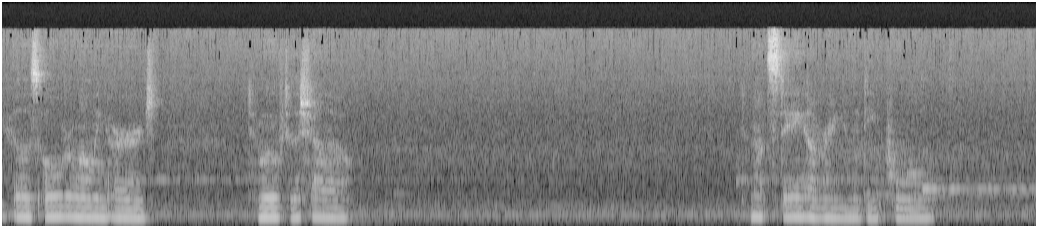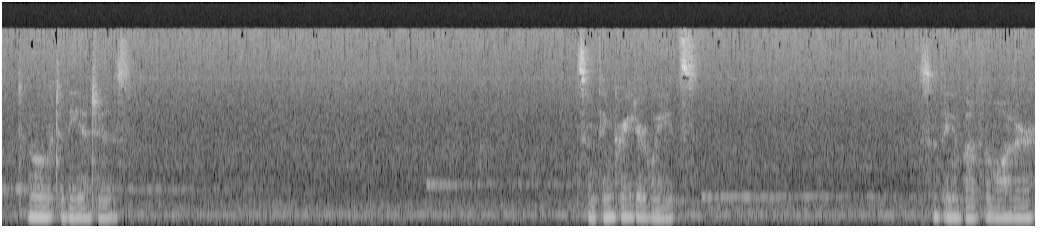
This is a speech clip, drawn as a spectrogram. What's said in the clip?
You feel this overwhelming urge to move to the shallow. To not stay hovering in the deep pool move to the edges. Something greater waits. Something above the water.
